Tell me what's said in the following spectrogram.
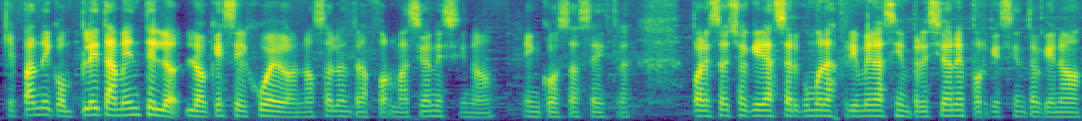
que expande completamente lo, que es el juego, no solo en transformaciones, sino en cosas extras. Por eso yo quería hacer como unas primeras impresiones, porque siento que no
